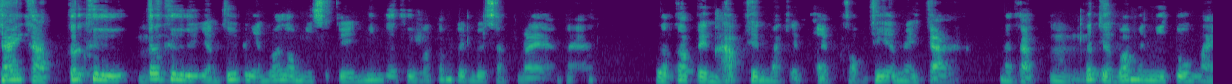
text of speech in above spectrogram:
ใช่ครับ ก็คืออืมก็คืออย่างที่เรียนว่าเรามี screening ก็คือว่าต้องเป็นบริษัทแบรนด์นะ แล้วก็เป็นครับ top 10 market cap ของที่อเมริกานะครับอืมถ้าเกิดว่ามันมีตัวใหม่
